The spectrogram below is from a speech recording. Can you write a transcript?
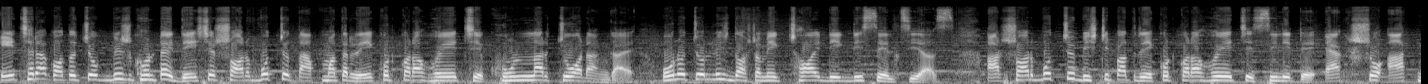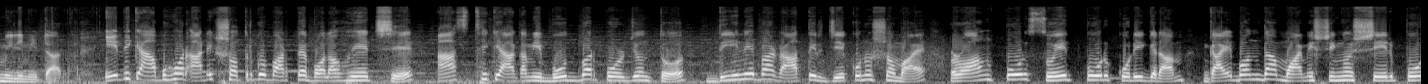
এছাড়া গত চব্বিশ ঘন্টায় দেশের সর্বোচ্চ তাপমাত্রা রেকর্ড করা হয়েছে খুলনার চুয়াডাঙ্গায়, উনচল্লিশ দশমিক ছয় ডিগ্রি সেলসিয়াস। আর সর্বোচ্চ বৃষ্টিপাত রেকর্ড করা হয়েছে সিলেটে একশো আট মিলিমিটার। এদিকে আবহাওয়ার আরেক সতর্ক বার্তায় বলা হয়েছে, আজ থেকে আগামী বুধবার পর্যন্ত দিনে বা রাতের যে কোনো সময় রংপুর, সৈয়দপুর, কুড়িগ্রাম গাইবন্দা ময়মনসিংহ, শেরপুর,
